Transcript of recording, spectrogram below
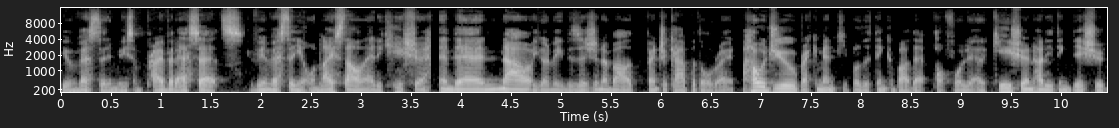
You've invested in maybe some private assets. You've invested in your own lifestyle and education. And then now you're going to make a decision about venture capital, right? How would you recommend people to think about that portfolio allocation? How do you think they should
